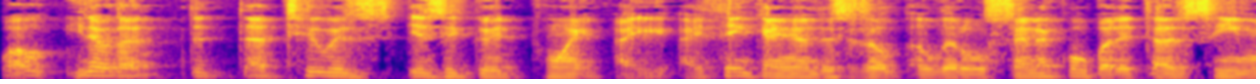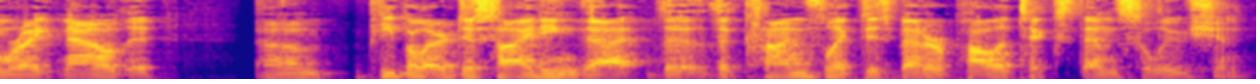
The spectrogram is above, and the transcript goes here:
Well, you know that, that, that too is is a good point. I I think I know this is a, a little cynical, but it does seem right now that um, people are deciding that the the conflict is better politics than solution.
